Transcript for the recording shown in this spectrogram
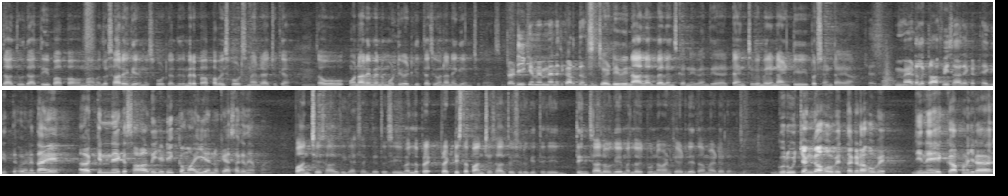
ਦਾਦੂ ਦਾਦੀ ਪਾਪਾ ਮਮਾ ਮਤਲਬ ਸਾਰੇ ਗੇਮ ਸਪੋਰਟ ਕਰਦੇ ਸੀ। ਮੇਰੇ ਪਾਪਾ ਵੀ ਸਪੋਰਟਸਮੈਨ ਰਹਿ ਚੁੱਕਿਆ ਤਾਂ ਉਹ ਉਹਨਾਂ ਨੇ ਮੈਨੂੰ ਮੋਟੀਵੇਟ ਕੀਤਾ ਸੀ ਉਹਨਾਂ ਨੇ ਗੇਮ 'ਚ ਪਾਇਆ ਸੀ। ਸਟੱਡੀ ਕਿਵੇਂ ਮੈਨੇਜ ਕਰਦੇ ਹੋ? ਸਟੱਡੀ ਵੀ ਨਾਲ ਨਾਲ ਬੈਲੈਂਸ ਕਰਨੀ ਪੈਂਦੀ ਹੈ 10 'ਚ ਵੀ ਮੇਰੇ 90% ਆਇਆ। ਅੱਛਾ ਜੀ। ਮੈਡਲ ਕਾਫੀ ਸਾਰੇ ਇਕੱਠੇ ਕੀਤੇ ਹੋਏ ਨੇ। ਤਾਂ ਇਹ ਕਿੰਨੇ ਕੁ ਸਾਲ ਦੀ ਜਿਹੜੀ ਕਮਾਈ ਹੈ ਇਹਨੂੰ ਕਹਿ ਸਕਦੇ ਆਪਾਂ? 5-6 ਸਾਲ ਦੀ ਕਹਿ ਸਕਦੇ ਤੁਸੀਂ। ਮਤਲਬ ਪ੍ਰੈਕਟਿਸ ਤਾਂ 5-6 ਸਾਲ ਤੋਂ ਸ਼ੁਰੂ ਕੀਤੀ ਸੀ। 3 ਸਾਲ ਹੋ ਗਏ ਮਤਲਬ ਟੂਰਨਾਮੈਂਟ ਖੇਡਦੇ ਤਾਂ ਮੈਡਲ ਹੋ ਗਿਆ ਗੁਰੂ ਚੰਗਾ ਹੋਵੇ ਤਗੜਾ ਹੋਵੇ ਜਿਹਨੇ ਇੱਕ ਆਪਣਾ ਜਿਹੜਾ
